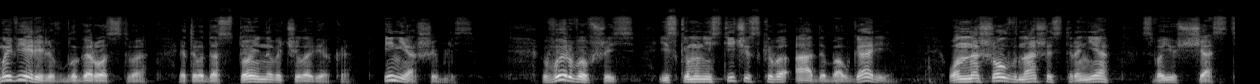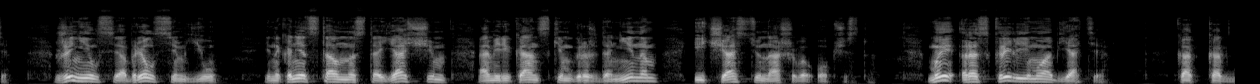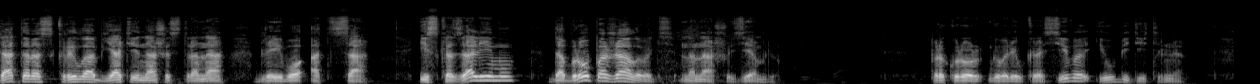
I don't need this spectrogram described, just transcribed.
Мы верили в благородство этого достойного человека и не ошиблись. Вырвавшись из коммунистического ада Болгарии, он нашел в нашей стране свое счастье, женился, обрел семью и, наконец, стал настоящим американским гражданином и частью нашего общества. Мы раскрыли ему объятия, как когда-то раскрыла объятия наша страна для его отца, и сказали ему «добро пожаловать на нашу землю». Прокурор говорил красиво и убедительно.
